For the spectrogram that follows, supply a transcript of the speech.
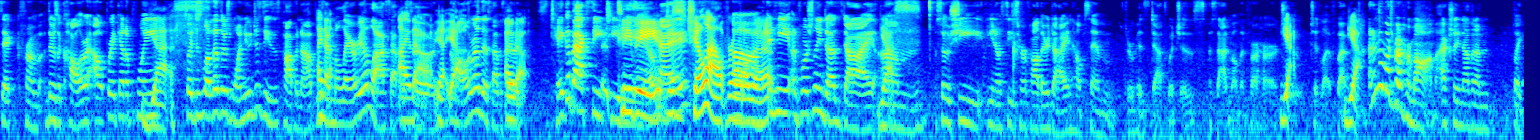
sick from there's a cholera outbreak at a point. yes. So I just love that there's one new disease is popping up. We I had malaria last episode. Yeah, yeah. Cholera this episode. I know. Take a backseat, TV. TV, okay? just chill out for a little Um, bit. And he unfortunately does die. Yes. Um, so she, you know, sees her father die and helps him through his death, which is a sad moment for her. To, Yeah. To live, but Yeah. I don't know much about her mom. Actually, now that I'm like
